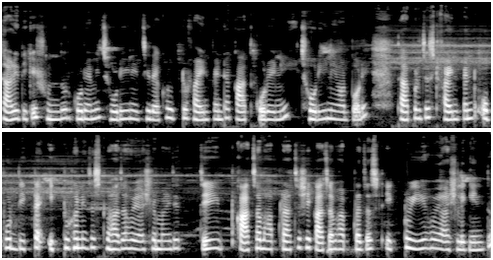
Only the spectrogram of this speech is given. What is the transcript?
চারিদিকে সুন্দর করে আমি ছড়িয়ে নিচ্ছি। দেখো, একটু ফাইন প্যানটা কাত করে নিই, ছড়িয়ে নেওয়ার পরে তারপর জাস্ট ফাইন প্যানটা ওপর দিকটা একটুখানি জাস্ট ভাজা হয়ে আসলে মানে যে, যেই কাঁচা ভাবটা আছে, সেই কাঁচা ভাবটা জাস্ট একটু ইয়ে হয়ে আসলে কিন্তু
